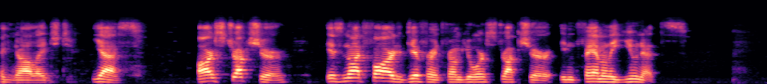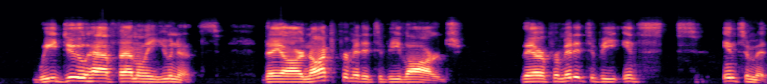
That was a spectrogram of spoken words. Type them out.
Acknowledged. Yes. Our structure is not far different from your structure in family units. We do have family units. They are not permitted to be large. They are permitted to be in- intimate.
